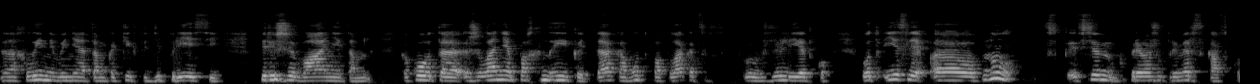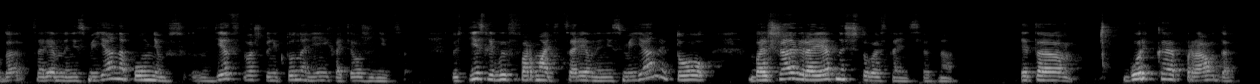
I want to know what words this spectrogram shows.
нахлынивания там каких-то депрессий, переживаний, там какого-то желания похныкать, да, кому-то поплакаться в, в жилетку. Вот если, э, ну, все привожу пример сказку, да, царевна Несмеяна, помним с детства, что никто на ней не хотел жениться. То есть если вы в формате царевны Несмеяны, то большая вероятность, что вы останетесь одна. Это горькая правда.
